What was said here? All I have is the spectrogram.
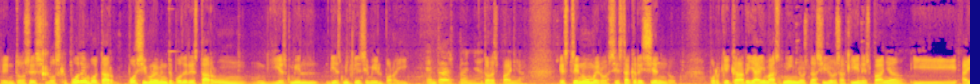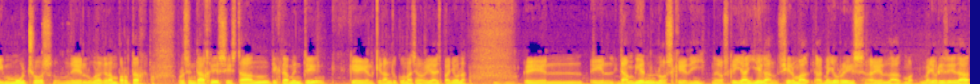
Entonces, los que pueden votar posiblemente poder estar un 10.000, 10.000, 15.000 por ahí. En toda España. En toda España. Este número se está creciendo porque cada día hay más niños nacidos aquí en España y hay muchos, el, un gran porcentaje se están directamente que, quedando con nacionalidad española. El, el, también los que, los que ya llegan, ser mayores, mayores de edad,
